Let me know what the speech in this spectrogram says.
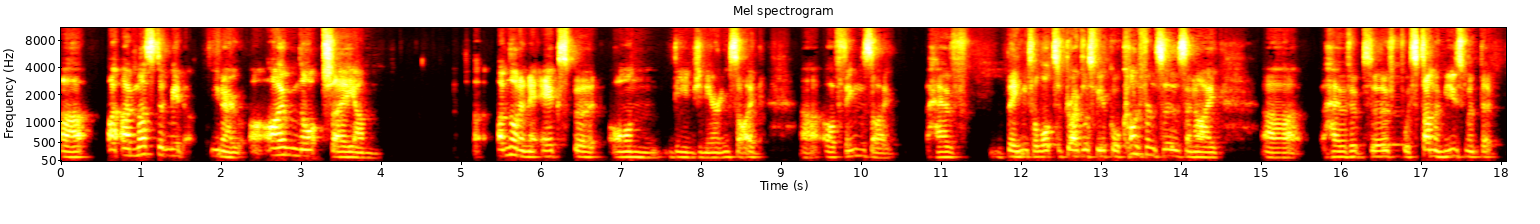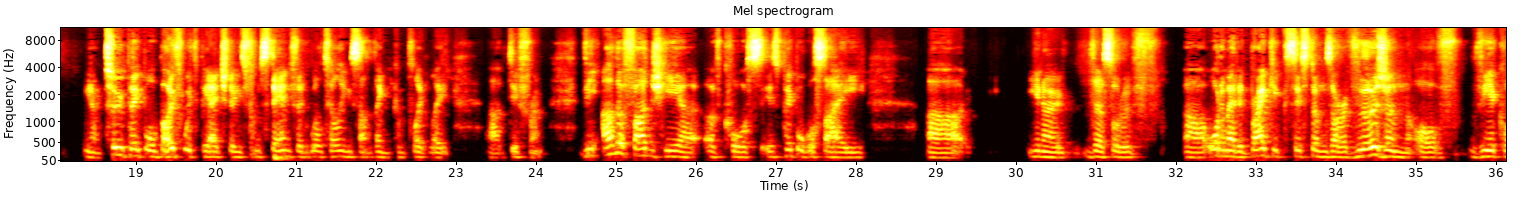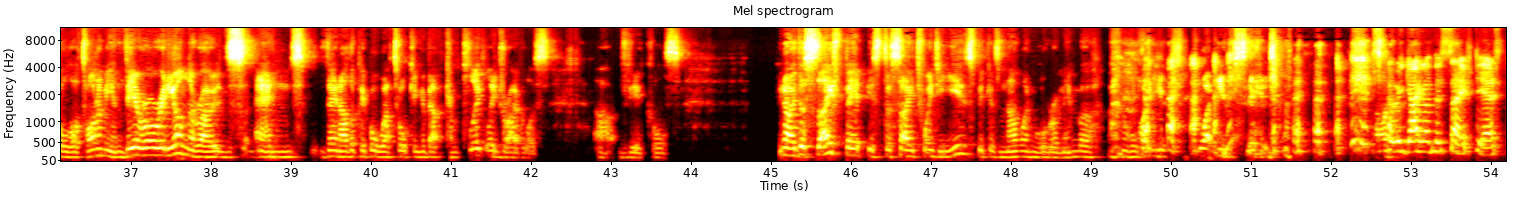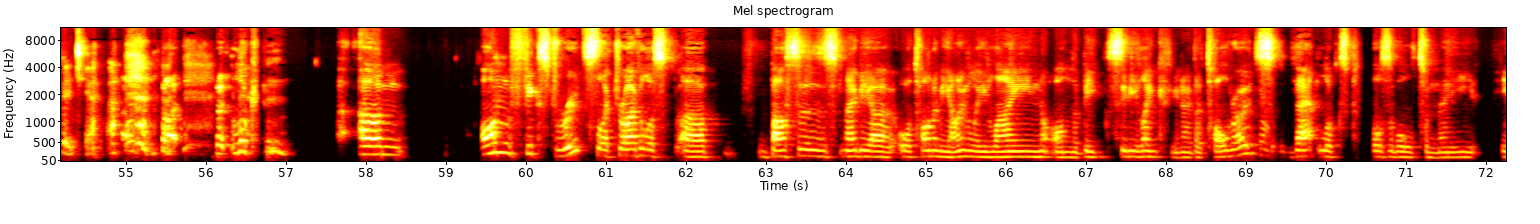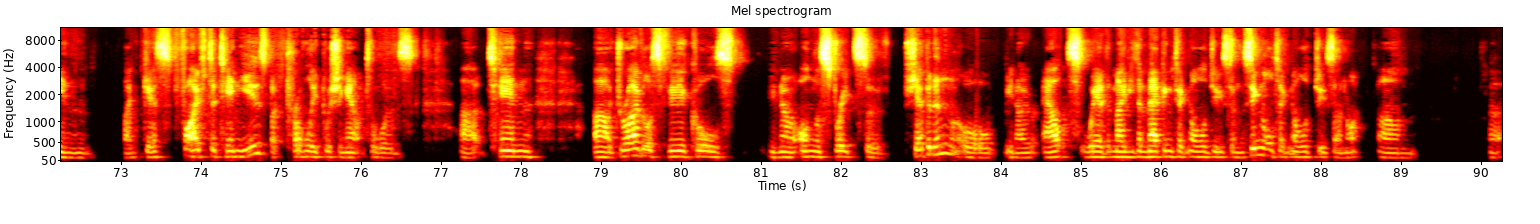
Uh, I, I, must admit, you know, I'm not a um, I'm not an expert on the engineering side uh, of things. I have been to lots of driverless vehicle conferences, and I uh, have observed with some amusement that you know two people, both with PhDs from Stanford, will tell you something completely uh, different. The other fudge here, of course, is people will say, uh, you know, the sort of uh, automated braking systems are a version of vehicle autonomy and they're already on the roads. And then other people were talking about completely driverless uh, vehicles. You know, the safe bet is to say 20 years because no one will remember what you what you said. so we're going on the safety aspect, yeah. but, but look, um, on fixed routes like driverless uh, buses, maybe a autonomy only lane on the big city link, you know, the toll roads, yeah. that looks plausible to me in, I guess, five to 10 years, but probably pushing out towards uh, 10. Uh, driverless vehicles, you know, on the streets of Shepparton or, you know, out where the, maybe the mapping technologies and the signal technologies are not um,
